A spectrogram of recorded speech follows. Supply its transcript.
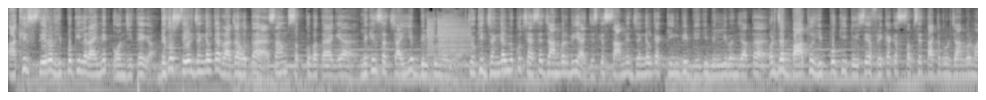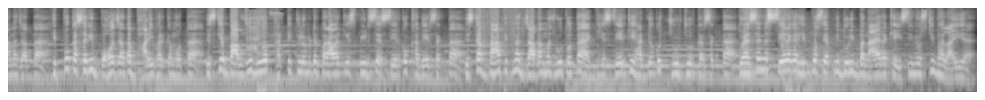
आखिर शेर और हिप्पो की लड़ाई में कौन जीतेगा? देखो, शेर जंगल का राजा होता है, ऐसा हम सबको बताया गया है। लेकिन सच्चाई ये बिल्कुल नहीं है, क्योंकि जंगल में कुछ ऐसे जानवर भी है, जिसके सामने जंगल का किंग भी भीगी बिल्ली बन जाता है। और जब बात हो हिप्पो की तो इसे अफ्रीका का सबसे ताकतवर जानवर माना जाता है। हिप्पो का शरीर बहुत ज़्यादा भारी भरकम होता है। इसके बावजूद भी वो थर्टी किलोमीटर पर आवर की स्पीड से शेर को खदेड़ सकता है। इसका दांत इतना ज़्यादा मज़बूत होता है की ये शेर की हड्डियों को चूर चूर कर सकता है। तो ऐसे में शेर अगर हिप्पो से अपनी दूरी बनाए रखे, इसी में उसकी भलाई है।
